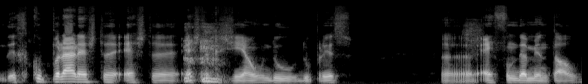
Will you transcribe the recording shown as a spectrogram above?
recuperar esta, esta, esta região do, do preço ah, é fundamental.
